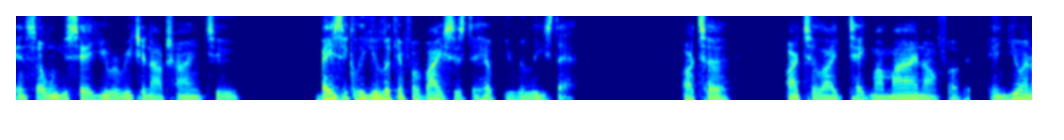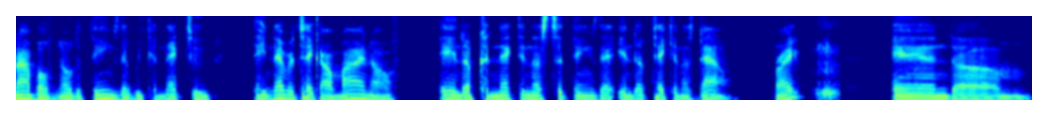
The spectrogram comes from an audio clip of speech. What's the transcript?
And so when you said you were reaching out trying to basically you're looking for vices to help you release that or to or to like take my mind off of it. And you and I both know the things that we connect to, they never take our mind off. They end up connecting us to things that end up taking us down, right? Mm-hmm. And um,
